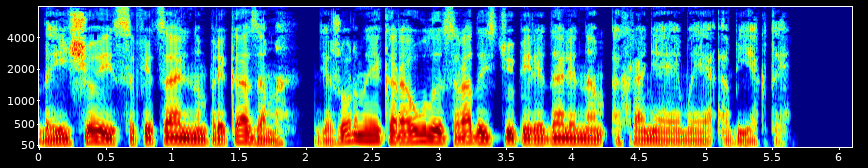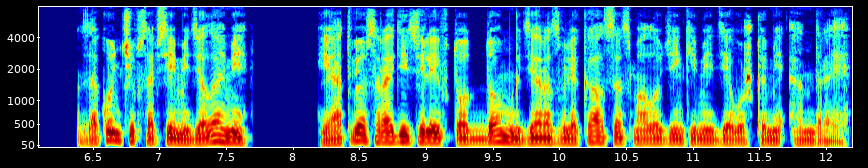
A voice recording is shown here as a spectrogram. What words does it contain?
да еще и с официальным приказом, дежурные караулы с радостью передали нам охраняемые объекты. Закончив со всеми делами, я отвез родителей в тот дом, где развлекался с молоденькими девушками Андре,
